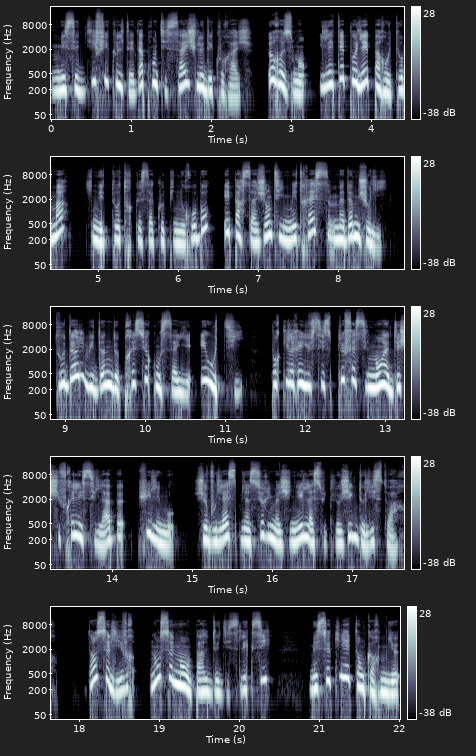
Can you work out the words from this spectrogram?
mais ses difficultés d'apprentissage le découragent. Heureusement, il est épaulé par Otoma, qui n'est autre que sa copine robot, et par sa gentille maîtresse, Madame Jolie. Deux lui donnent de précieux conseils et outils pour qu'il réussisse plus facilement à déchiffrer les syllabes, puis les mots. Je vous laisse bien sûr imaginer la suite logique de l'histoire. Dans ce livre, non seulement on parle de dyslexie, mais ce qui est encore mieux,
